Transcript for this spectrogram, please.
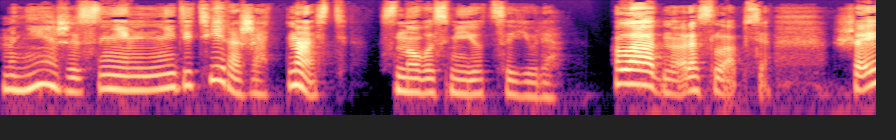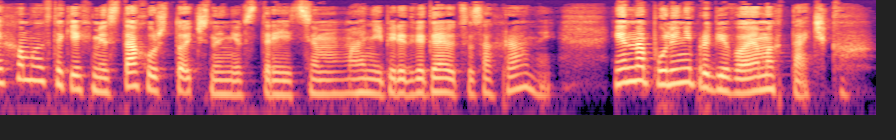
«Мне же с ним не детей рожать, Насть!» Снова смеется Юля. «Ладно, расслабься. Шейха мы в таких местах уж точно не встретим. Они передвигаются с охраной и на пуленепробиваемых тачках.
